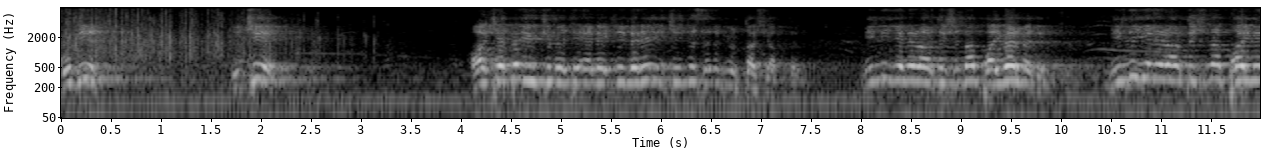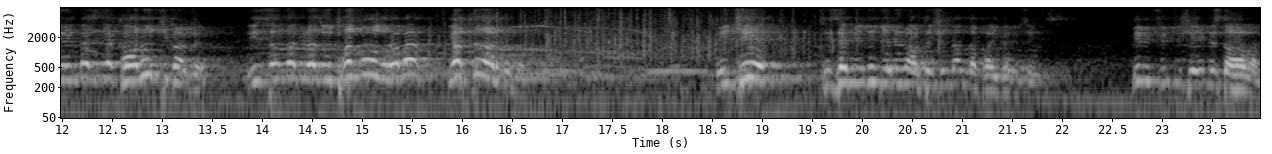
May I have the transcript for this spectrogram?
bu bir. İki, AKP hükümeti emeklileri ikinci sınıf yurttaş yaptı. Milli gelir artışından pay vermedi. Milli gelir artışından pay verilmez diye kanun çıkardı. İnsanda biraz utanma olur ama yaptılar bunu. İki, size milli gelir artışından da pay vereceğiz. Bir üçüncü şeyimiz daha var.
